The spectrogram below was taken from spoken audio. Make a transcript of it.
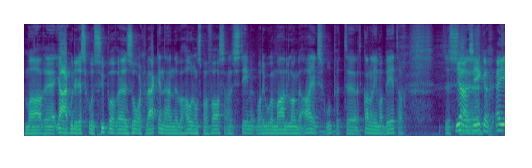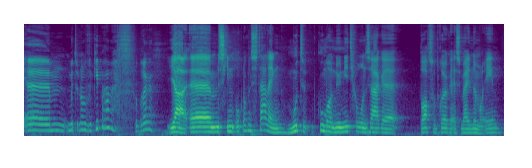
Maar eh, ja, goed, het is gewoon super zorgwekkend. En we houden ons maar vast aan het systeem wat ik ook al maandenlang bij Ajax roep. Het, het kan alleen maar beter. Dus, Ja, eh, zeker. Hey, ehm, moeten we het nog over de keeper hebben? Voor Brugge? Ja, eh, misschien ook nog een stelling. Moet Koeman nu niet gewoon zeggen... Bart Verbrugge is mijn nummer 1?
